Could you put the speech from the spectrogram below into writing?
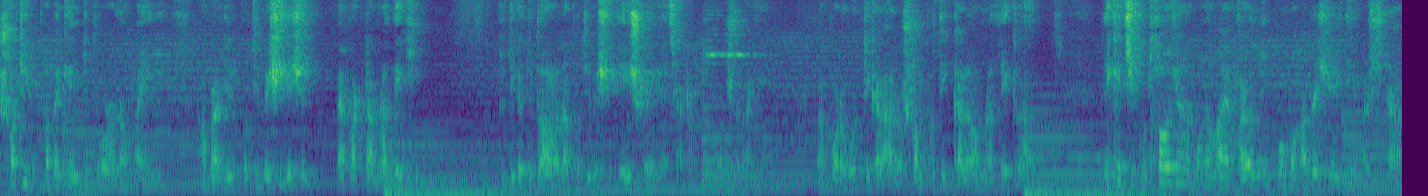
সঠিকভাবে কিন্তু পড়ানো হয়নি। আমরা যদি প্রতিবেশী দেশের ব্যাপারটা আমরা দেখি, দুদিকে দুটো আলাদা প্রতিবেশী দেশ হয়ে গেছে আটাত্তর বছর আগে। বা পরবর্তীকালে আরও সাম্প্রতিককালেও আমরা দেখলাম। দেখেছি কোথাও যেন মনে হয় ভারতীয় উপমহাদেশের ইতিহাসটা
